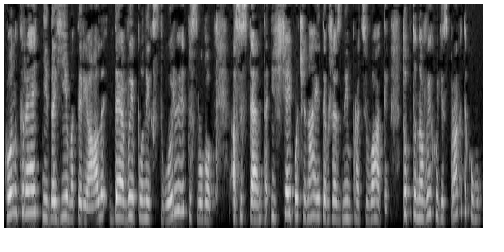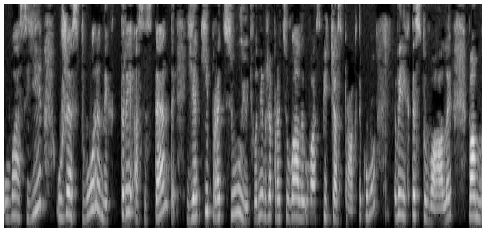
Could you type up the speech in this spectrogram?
Конкретні дає матеріали, де ви по них створюєте свого асистента і ще й починаєте вже з ним працювати. Тобто на виході з практикуму у вас є уже створених три асистенти, які працюють. Вони вже працювали у вас під час практикуму, ви їх тестували, вам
